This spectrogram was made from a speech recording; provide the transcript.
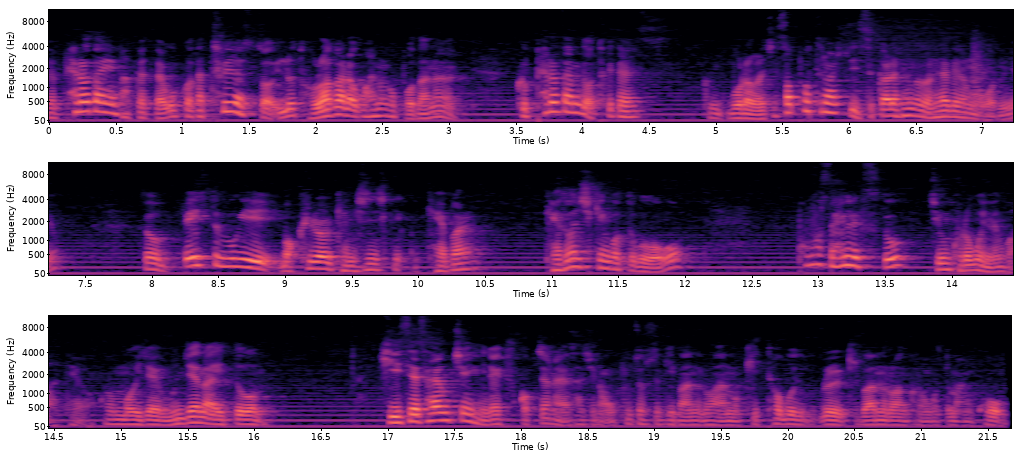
그냥 패러다임이 바뀌었다고 그거 다 틀렸어 일로 돌아가라고 하는 것보다는 그 패러다임도 어떻게 될, 그 뭐라 그러지 support를 할 수 있을까를 생각을 해야 되는 거거든요. 그래서 페이스북이 Mercurial 갱신시킨 개발 개선시킨 것도 그거고 퍼포스 헬릭스도 지금 그러고 있는 것 같아요. 그럼 뭐 이제 문제나 또 기세 사용층이 굉장히 두껍잖아요. 사실은 오픈소스 기반으로 한뭐 기터브를 기반으로 한 그런 것도 많고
